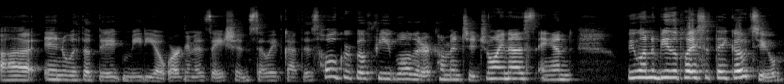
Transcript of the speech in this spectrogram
uh, in with a big media organization. So we've got this whole group of people that are coming to join us, and we want to be the place that they go to.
